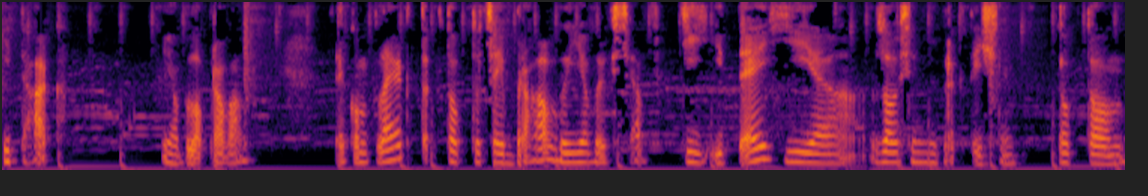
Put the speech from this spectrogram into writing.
І так, я була права. Цей комплект, тобто цей бра виявився в тій ідеї зовсім непрактичним. Тобто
